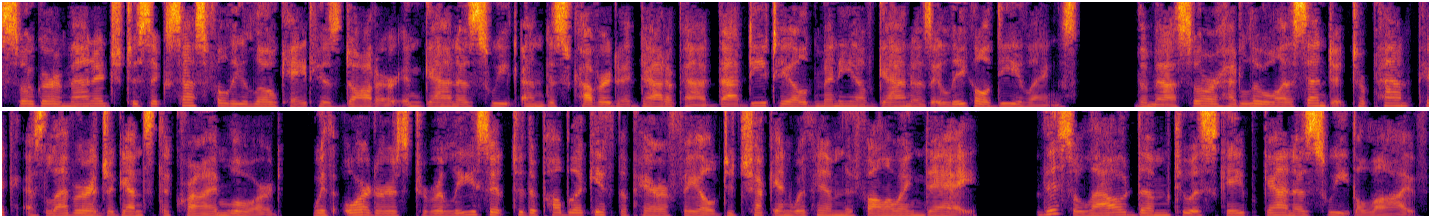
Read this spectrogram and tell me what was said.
Sooger managed to successfully locate his daughter in Ghana's suite and discovered a datapad that detailed many of Ghana's illegal dealings. The Massor had Lula send it to Panpic as leverage against the crime lord, with orders to release it to the public if the pair failed to check in with him the following day. This allowed them to escape Ghana's suite alive.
